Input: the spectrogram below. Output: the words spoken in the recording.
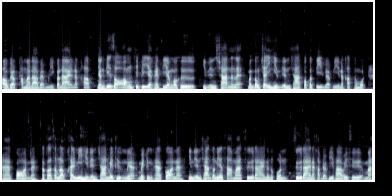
เอาแบบธรรมดาแบบนี้ก็ได้นะครับ อย่างที่สองที่พี่อยากให้เตรียมก็คือหินเอนชาร์นั่นแหละ มันต้องใช้หินเอนชาร์ปกติแบบนี้นะครับ ทั้งหมด 5 ก้อนนะ แล้วก็สำหรับใครมีหินเอนชาร์ไม่ถึงเนี่ยไม่ถึง 5 ก้อนนะ หินเอนชาร์ตัวนี้สามารถซื้อได้นะทุกคนซื้อได้นะครับเดี๋ยวพี่พาไปซื้อมา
